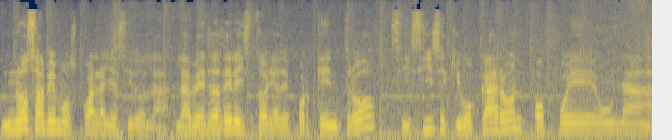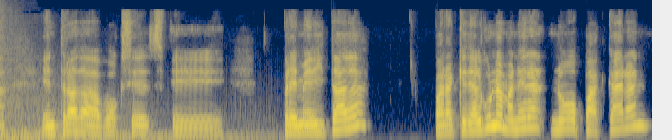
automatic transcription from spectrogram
no sabemos cuál haya sido la, la, verdadera historia de por qué entró, si sí se equivocaron o fue una entrada a boxes eh, premeditada para que de alguna manera no opacaran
